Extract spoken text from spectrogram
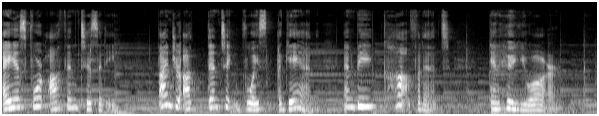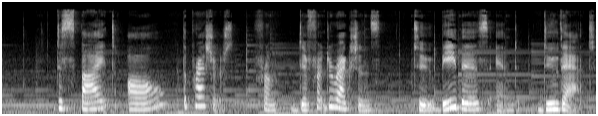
A is for authenticity. Find your authentic voice again and be confident in who you are. Despite all the pressures from different directions to be this and do that,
